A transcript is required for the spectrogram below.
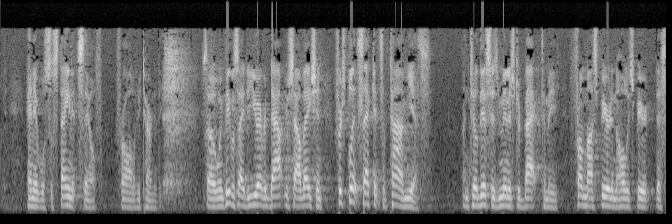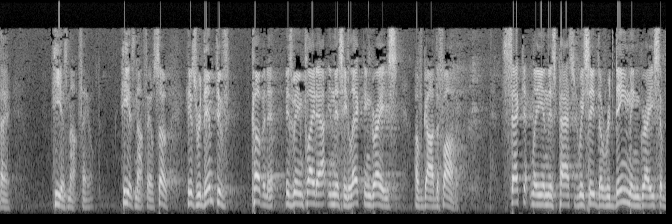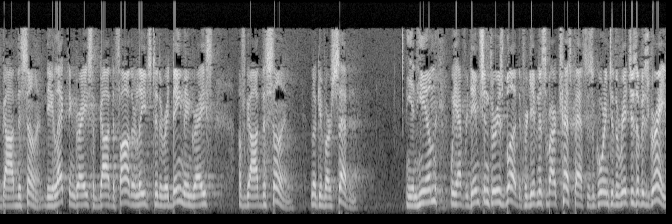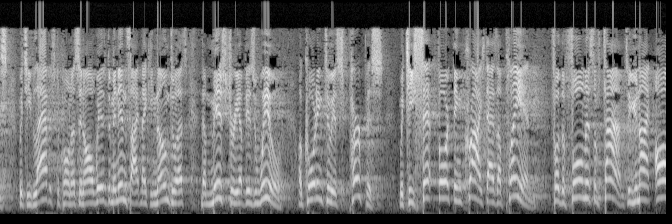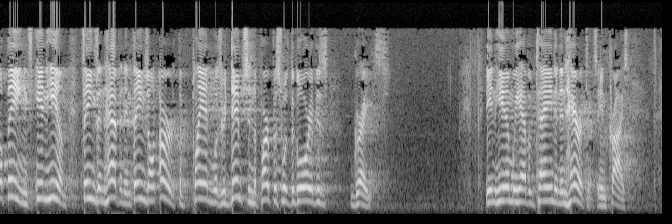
and it will sustain itself for all of eternity. So when people say, do you ever doubt your salvation? For split seconds of time, yes. Until this is ministered back to me from my Spirit and the Holy Spirit to say, He has not failed. He has not failed. So, His redemptive covenant is being played out in this electing grace of God the Father. Secondly, in this passage, we see the redeeming grace of God the Son. The electing grace of God the Father leads to the redeeming grace of God the Son. Look at verse 7. In Him we have redemption through His blood, the forgiveness of our trespasses according to the riches of His grace, which He lavished upon us in all wisdom and insight, making known to us the mystery of His will, according to His purpose, which He set forth in Christ as a plan for the fullness of time to unite all things in Him, things in heaven and things on earth. The plan was redemption. The purpose was the glory of His grace. In Him we have obtained an inheritance in Christ.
